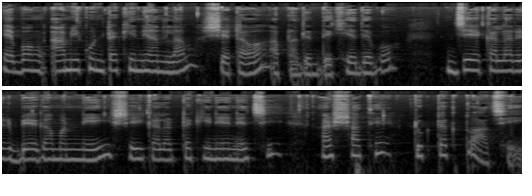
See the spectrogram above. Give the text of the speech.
এবং আমি কোনটা কিনে আনলাম সেটাও আপনাদের দেখিয়ে দেব। যে কালারের ব্যাগ আমার নেই, সেই কালারটা কিনে এনেছি আর সাথে টুকটাক তো আছেই।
